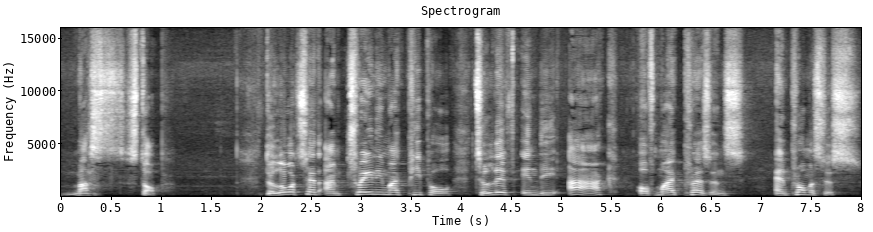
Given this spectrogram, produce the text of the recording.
must stop. The Lord said, I'm training my people to live in the ark of my presence and promises.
